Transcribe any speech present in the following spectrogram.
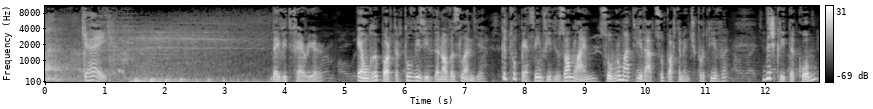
gay. David Ferrier é um repórter televisivo da Nova Zelândia que tropeça em vídeos online sobre uma atividade supostamente esportiva descrita como,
